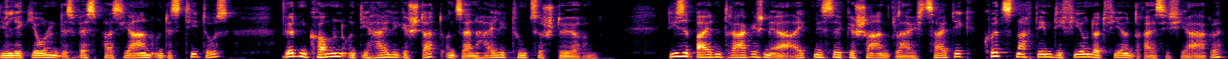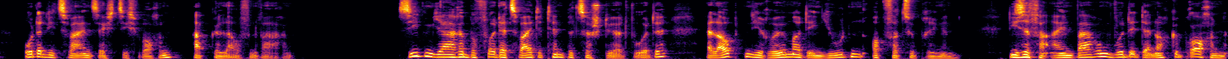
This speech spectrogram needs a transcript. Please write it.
die Legionen des Vespasian und des Titus, würden kommen und die heilige Stadt und sein Heiligtum zerstören. Diese beiden tragischen Ereignisse geschahen gleichzeitig, kurz nachdem die 434 Jahre oder die 62 Wochen abgelaufen waren. Sieben Jahre bevor der zweite Tempel zerstört wurde, erlaubten die Römer den Juden Opfer zu bringen. Diese Vereinbarung wurde dennoch gebrochen,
